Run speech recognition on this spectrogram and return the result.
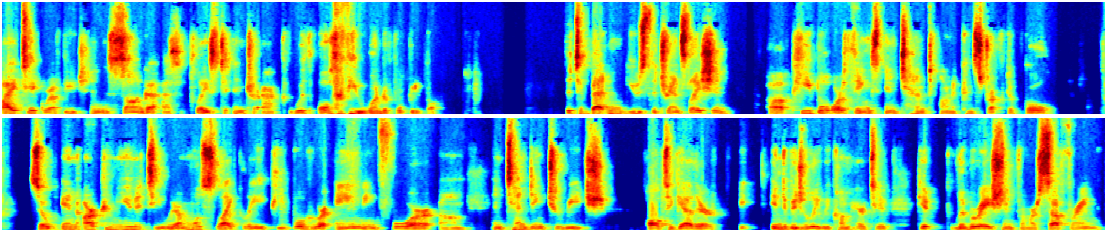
I take refuge in the Sangha as a place to interact with all of you wonderful people. The Tibetan used the translation uh, people or things intent on a constructive goal. So, in our community, we are most likely people who are aiming for, um, intending to reach altogether. Individually, we come here to get liberation from our suffering,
